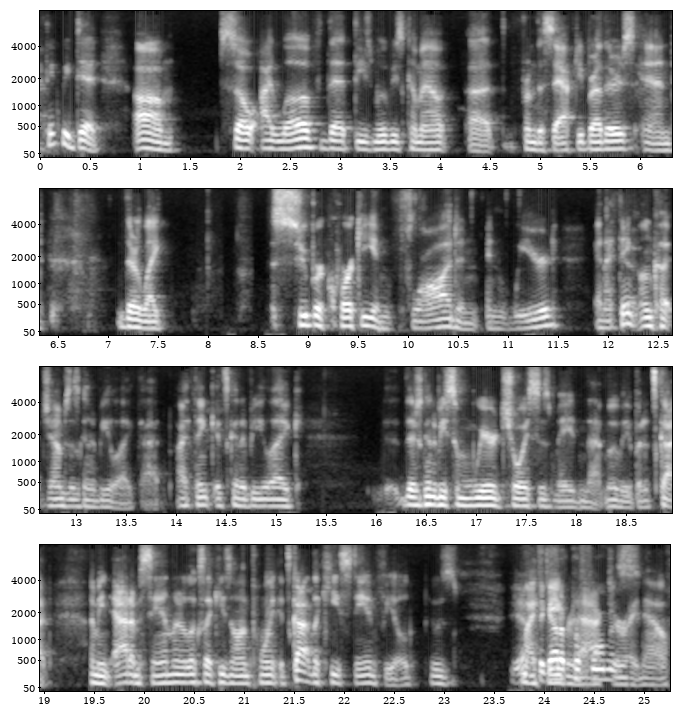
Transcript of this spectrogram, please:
think we did. Um, so I love that these movies come out uh, from the Safdie brothers, and they're like super quirky and flawed and, and weird. And I think Yeah. Uncut Gems is going to be like that. I think it's going to be like there's going to be some weird choices made in that movie, but it's got. I mean, Adam Sandler looks like he's on point. It's got Lakeith Stanfield, who's yeah, my if they got a favorite actor performance right now.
